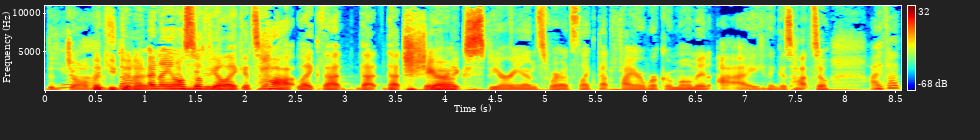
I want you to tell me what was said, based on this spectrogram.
the yeah, job like you done. did it. And I also feel like it's yeah. hot, like that that that shared yeah. experience where it's like that fireworker moment. I think is hot. So I thought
